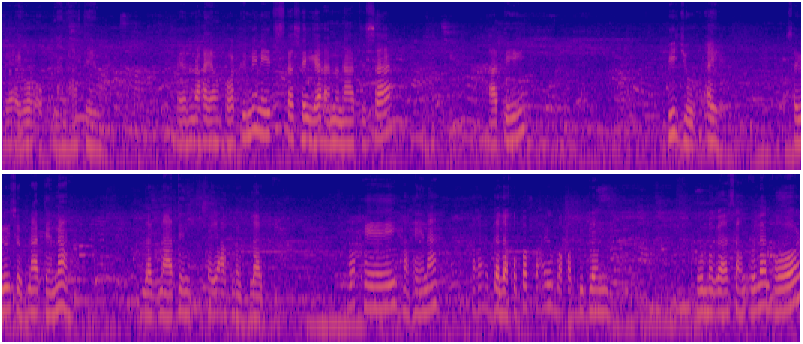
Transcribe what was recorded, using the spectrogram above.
Kaya i-off na natin. Meron na kayang 40 minutes kasi iaano natin sa ating video. Ay, sa YouTube natin na. Vlog natin. Saya ako nag-vlog. Okay, okay na. Dala ko pa payo, baka biglang lumagas ang ulan or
